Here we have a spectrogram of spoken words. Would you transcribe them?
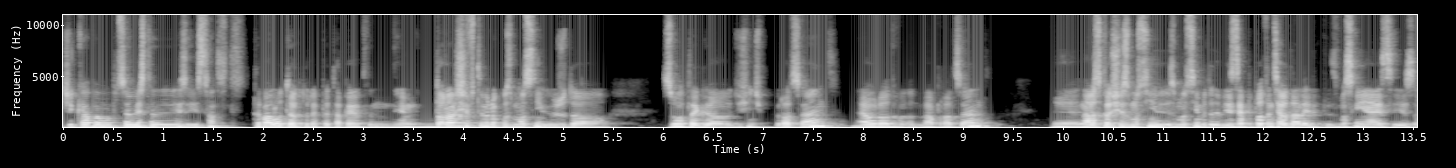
Ciekawą opcją jest, jest, jest te waluty, o które pyta. Nie wiem, dolar się w tym roku wzmocnił już do złotego 10%, euro 2%. No ale skoro się wzmocnimy, wzmocnimy więc jakby potencjał dalej wzmocnienia jest, jest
